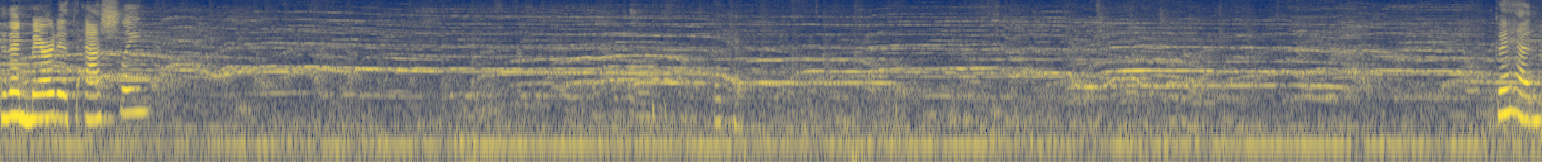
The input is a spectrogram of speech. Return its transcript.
and then Meredith Ashley. Go ahead.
